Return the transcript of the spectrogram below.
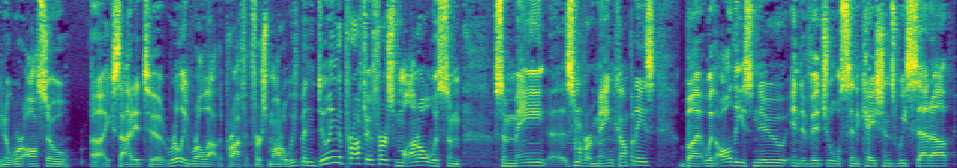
you know, we're also uh, excited to really roll out the profit first model. We've been doing the profit first model with some some main uh, some of our main companies but with all these new individual syndications we set up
